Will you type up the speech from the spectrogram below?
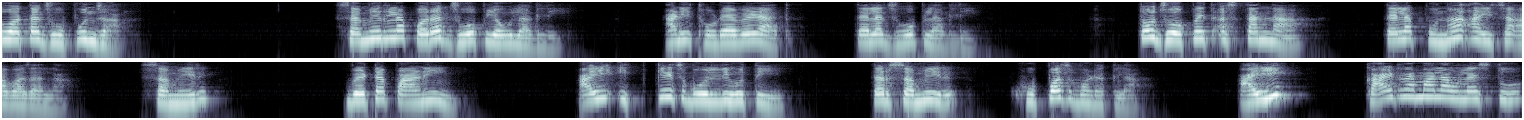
तू आता झोपून जा. समीरला परत झोप येऊ लागली आणि थोड्या वेळात त्याला झोप लागली. तो झोपेत असताना त्याला पुन्हा आईचा आवाज आला. समीर बेटा पाणी. आई इतकेच बोलली होती तर समीर खूपच भडकला. आई काय ड्रामा लावलायस तू?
